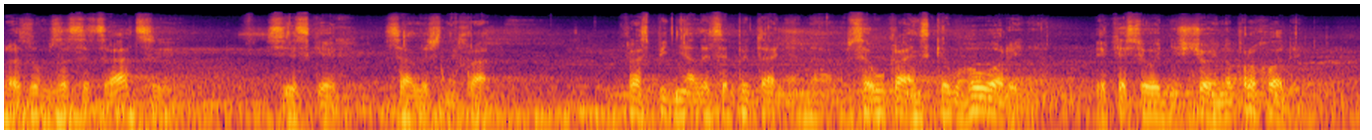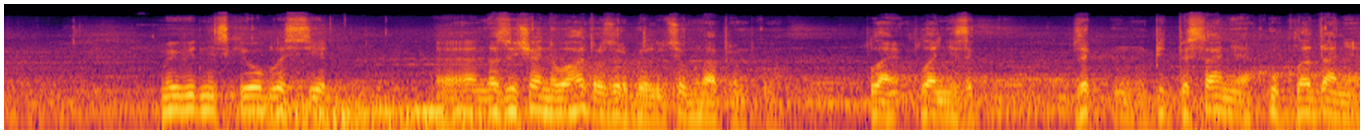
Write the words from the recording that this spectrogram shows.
разом з асоціацією сільських селищних рад якраз підняли це питання на всеукраїнське обговорення, яке сьогодні щойно проходить. Ми в Відницькій області е, надзвичайно багато зробили в цьому напрямку в плані підписання, укладання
